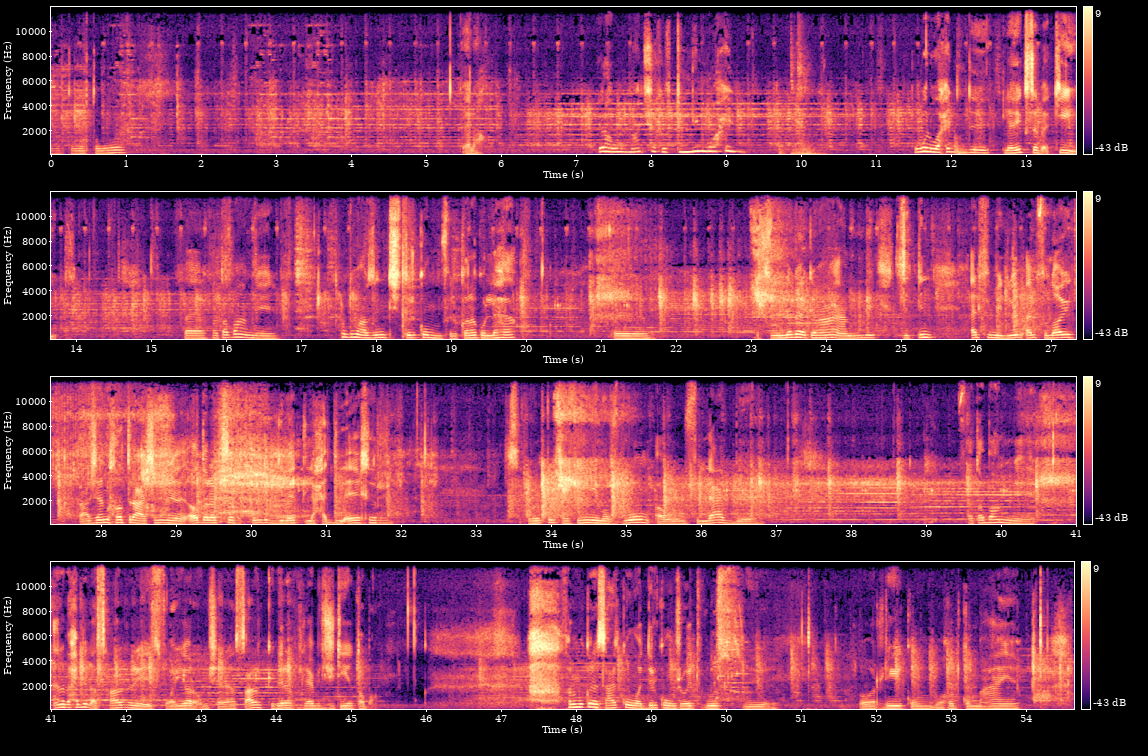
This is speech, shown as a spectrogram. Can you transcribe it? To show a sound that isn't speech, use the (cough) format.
طور طور طور. يلا. يلا هو ما عادش غير تنين واحد. هو الوحيد اللي هيكسب أكيد. فطبعا أنتم عاوزين تشتركوا في القناة كلها. آه، بس والنبي يا جماعة اعملوا لي ستين ألف مليون ألف like عشان خاطر عشان أقدر أكسب كل الجيمات لحد الآخر. لو أنتم شايفيني مظلوم أو في اللعب. فطبعا أنا بحب الأسعار الصغيرة مش الأسعار الكبيرة في لعبة GT طبعا. فأنا ممكن أساعدكم وأديلكم شوية فلوس اوريكم وأخدكم معايا.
